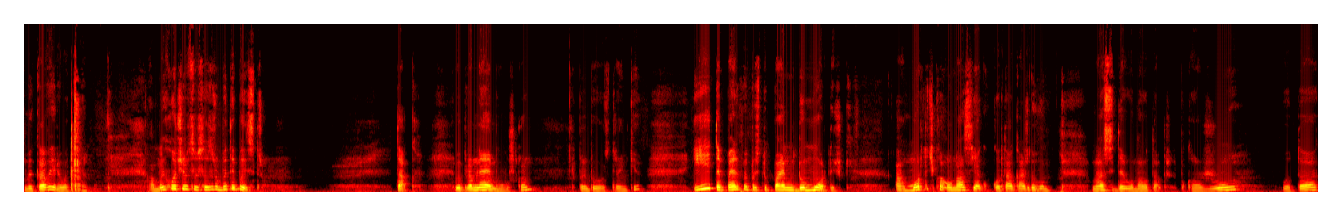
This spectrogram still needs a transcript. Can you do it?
викавирюватися. А ми хочемо це все зробити швидко. Так, виправляємо вушка, остреньке. І тепер ми приступаємо до мордочки. А мордочка у нас, як у кота кожного, у нас іде вона отак. Покажу. Отак.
